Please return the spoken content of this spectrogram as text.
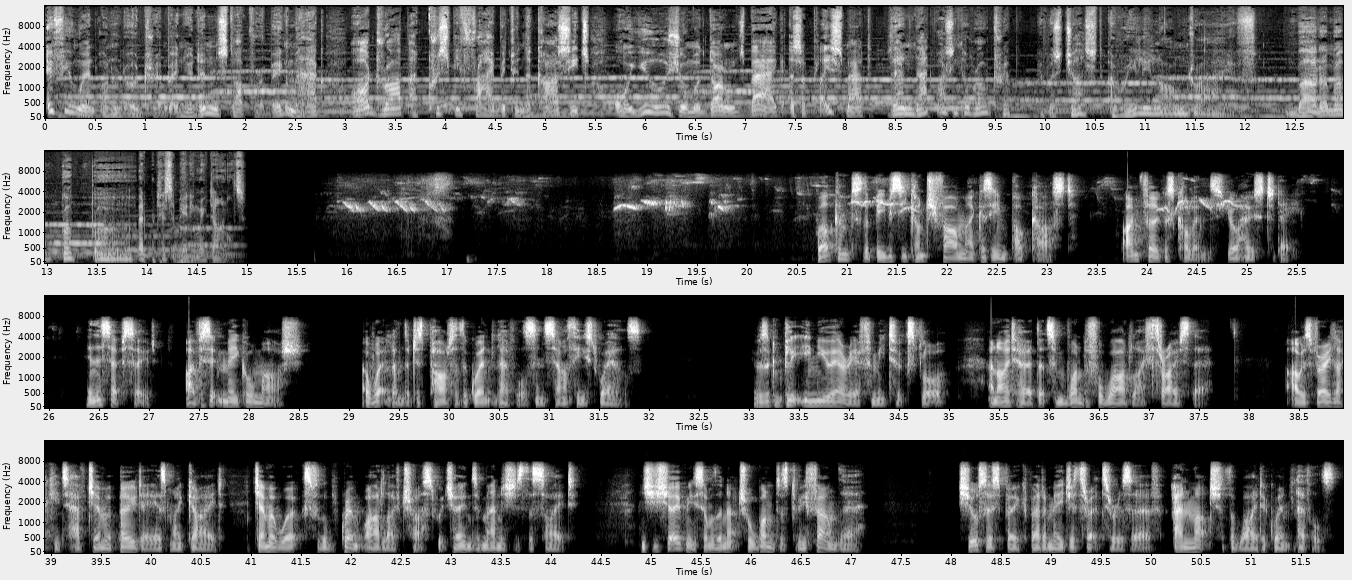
If you went on a road trip and you didn't stop for a Big Mac or drop a crispy fry between the car seats or use your McDonald's bag as a placemat, then that wasn't a road trip. It was just a really long drive. Ba-da-ba-ba-ba. At participating McDonald's. Welcome to the BBC Country Countryfile magazine podcast. I'm Fergus Collins, your host today. In this episode, I visit Magor Marsh, a wetland that is part of the Gwent Levels in southeast Wales. It was a completely new area for me to explore, and I'd heard that some wonderful wildlife thrives there. I was very lucky to have Gemma Bode as my guide. Gemma works for the Gwent Wildlife Trust, which owns and manages the site, and she showed me some of the natural wonders to be found there. She also spoke about a major threat to reserve and much of the wider Gwent Levels.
